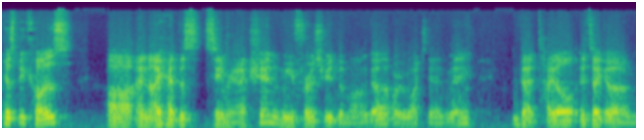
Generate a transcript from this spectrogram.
just because, uh, and I had this same reaction when you first read the manga or watch the anime. That title, it's like a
